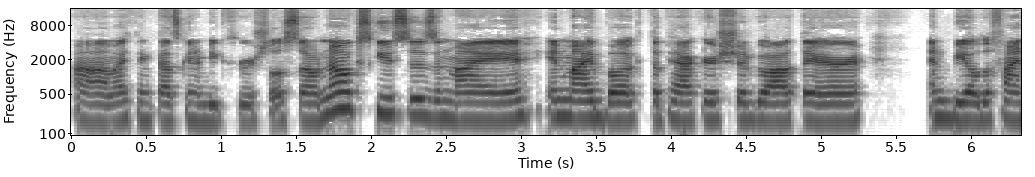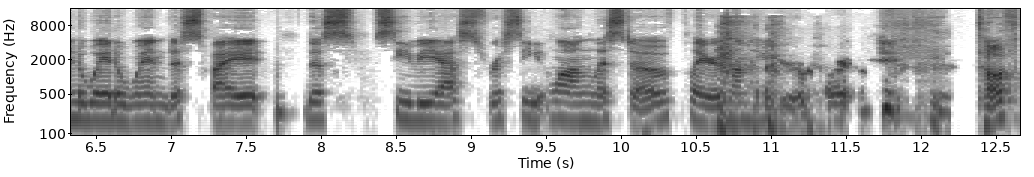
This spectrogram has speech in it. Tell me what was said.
Um, I think that's going to be crucial. So no excuses in my in my book. The Packers should go out there and be able to find a way to win despite this CVS receipt long list of players on the injury report. tough,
